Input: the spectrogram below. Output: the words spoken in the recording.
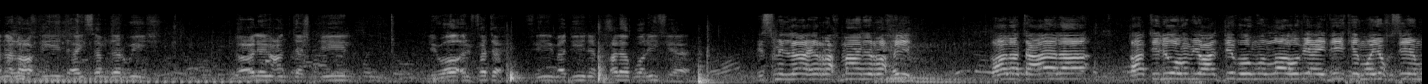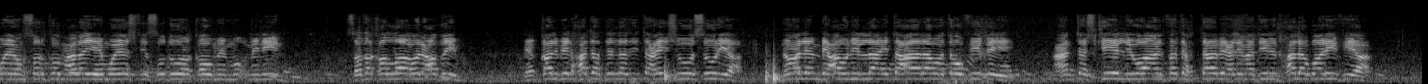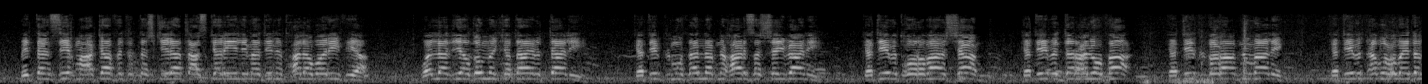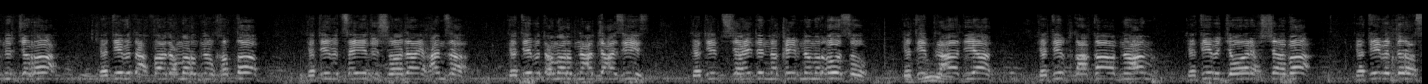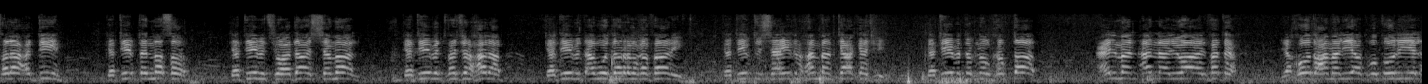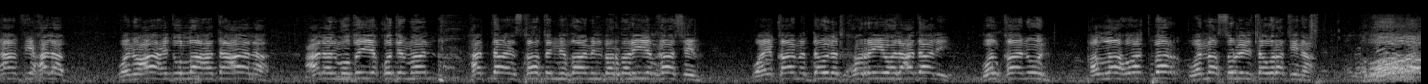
أنا العقيد هيثم درويش نعلن عن تشكيل لواء الفتح في مدينة حلب وريفها بسم الله الرحمن الرحيم. قال تعالى قاتلوهم يعذبهم الله بأيديكم ويخزيهم وينصركم عليهم ويشفي صدور قوم مؤمنين. صدق الله العظيم. من قلب الحدث الذي تعيشه سوريا نعلن بعون الله تعالى وتوفيقه عن تشكيل لواء الفتح التابع لمدينة حلب وريفها بالتنسيق مع كافة التشكيلات العسكرية لمدينة حلب وريفها والذي يضم الكتائب التالي كتيبة المثنى بن حارس الشيباني كتيبة غرباء الشام كتيبة درع الوفاء كتيبة البراء بن مالك كتيبة أبو عبيدة بن الجراح كتيبة أحفاد عمر بن الخطاب كتيبة سيد الشهداء حمزة كتيبة عمر بن عبد العزيز كتيبة الشهيد النقيب نمر أوسو كتيبة العاديات كتيبة القعقاع بن عمرو كتيبة جوارح الشعباء كتيبة درع صلاح الدين كتيبة النصر كتيبة شهداء الشمال كتيبة فجر حلب كتيبة أبو ذر الغفاري كتيبة الشهيد محمد كعكجي كتيبة ابن الخطاب علما أن لواء الفتح يخوض عمليات بطولية الآن في حلب. ونعاهد الله تعالى على المضي قدما حتى إسقاط النظام البربري الغاشم وإقامة دولة الحرية والعدالة والقانون. الله أكبر والنصر لثورتنا الله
